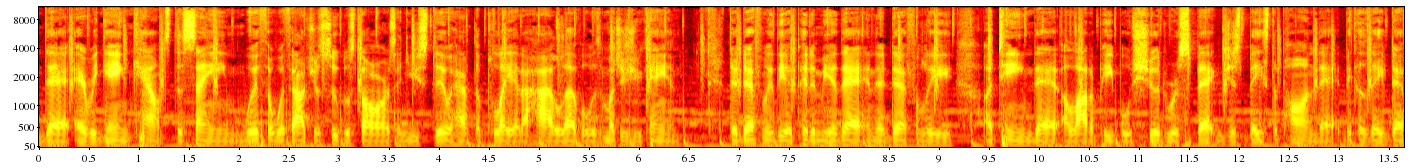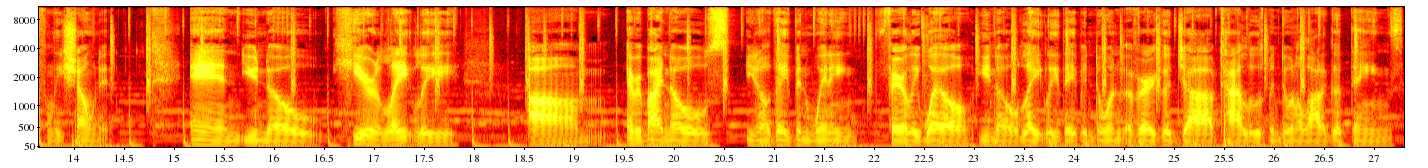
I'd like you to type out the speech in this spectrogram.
that every game counts the same with or without your superstars and you still have to play at a high level as much as you can. They're definitely the epitome of that and they're definitely a team that a lot of people should respect just based upon that because they've definitely shown it. And you know, here lately um everybody knows, you know, they've been winning fairly well, you know, lately. They've been doing a very good job. Ty Lue's been doing a lot of good things.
